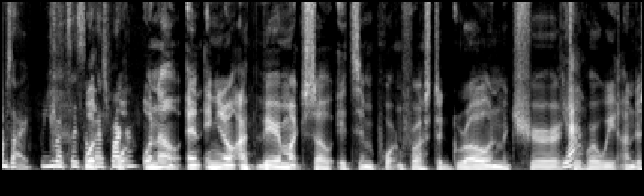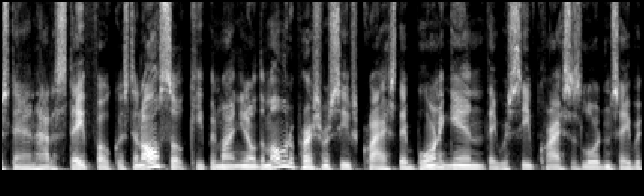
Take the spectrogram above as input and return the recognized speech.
I'm sorry, you about to say something, Well, Pastor Parker? well, well, no, and and you know, I, very much so. It's important for us to grow and mature Yeah. to where we understand how to stay focused, and also keep in mind, you know, the moment a person receives Christ, they're born again. They receive Christ as Lord and Savior.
